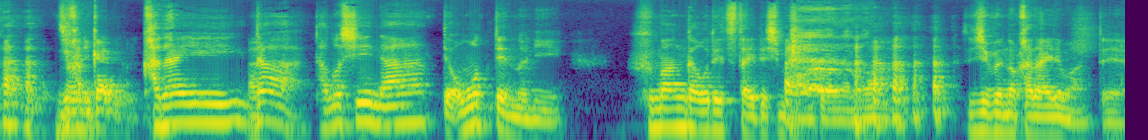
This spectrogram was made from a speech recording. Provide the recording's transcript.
自分に。課題だ、楽しいなって思ってんのに、不満顔で伝えてしまうみたいなのは、自分の課題でもあって、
